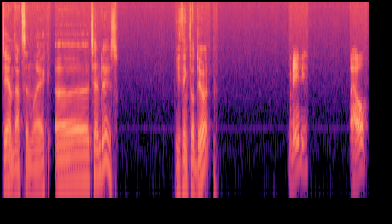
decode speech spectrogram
Damn, that's in like uh 10 days. You think they'll do it? Maybe. I hope.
